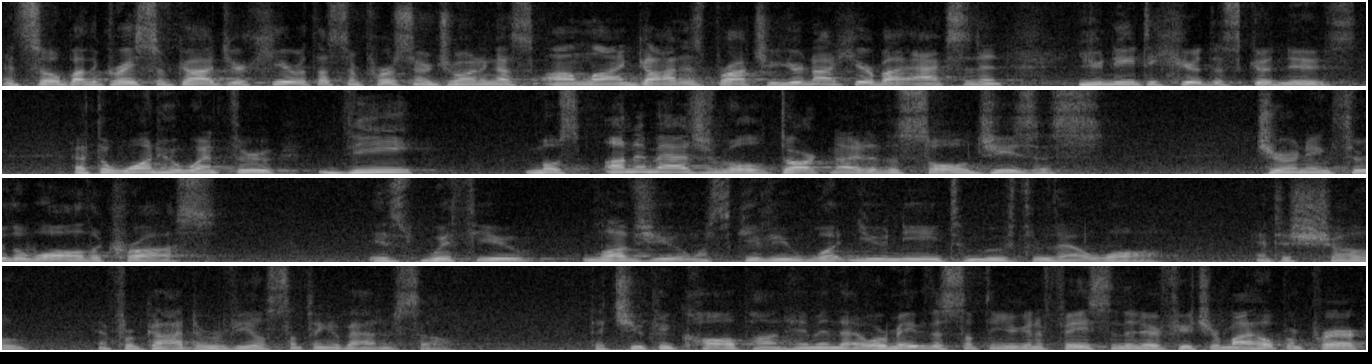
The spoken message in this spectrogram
And so, by the grace of God, you're here with us in person or joining us online. God has brought you. You're not here by accident. You need to hear this good news that the one who went through the most unimaginable dark night of the soul, Jesus, journeying through the wall of the cross, is with you, loves you, and wants to give you what you need to move through that wall and to show and for God to reveal something about Himself that you can call upon Him in that. Or maybe there's something you're going to face in the near future. My hope and prayer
